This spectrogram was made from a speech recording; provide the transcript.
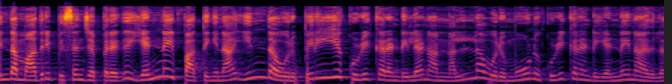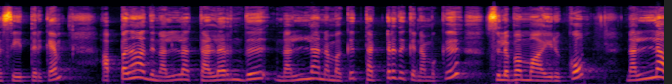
இந்த மாதிரி பிசைஞ்ச பிறகு எண்ணெய் பார்த்தீங்கன்னா இந்த ஒரு பெரிய குழிக்கரண்டியில் நான் நல்லா ஒரு மூணு குழிக்கரண்டி எண்ணெய் நான் இதில் சேர்த்துருக்கேன். அப்போ தான் அது நல்லா தளர்ந்து நல்லா நமக்கு தட்டுறதுக்கு நமக்கு சுலபமாக இருக்கும். நல்லா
